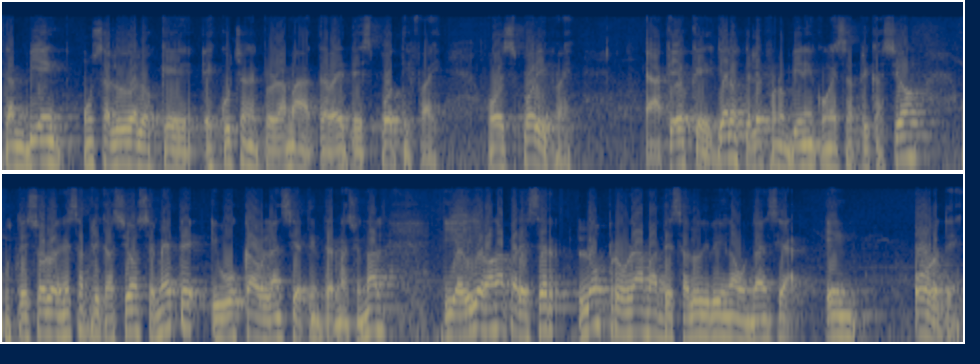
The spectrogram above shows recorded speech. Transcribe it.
también un saludo a los que escuchan el programa a través de Spotify o Spotify. Aquellos que ya los teléfonos vienen con esa aplicación, usted solo en esa aplicación se mete y busca OLAN 7 Internacional y ahí le van a aparecer los programas de salud y vida en abundancia en orden.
